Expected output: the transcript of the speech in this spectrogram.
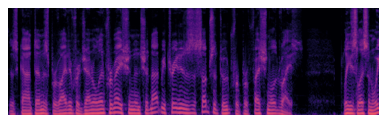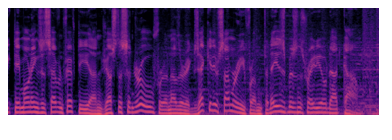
This content is provided for general information and should not be treated as a substitute for professional advice. Please listen weekday mornings at 7:50 on Justice and Drew for another executive summary from today'sbusinessradio.com.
